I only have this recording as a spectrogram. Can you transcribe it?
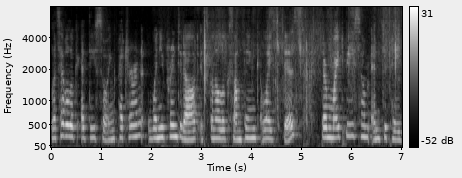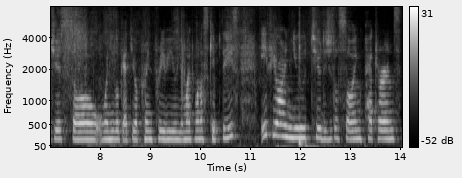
Let's have a look at the sewing pattern. When you print it out, it's gonna look something like this. There might be some empty pages, so when you look at your print preview, you might wanna skip these. If you are new to digital sewing patterns,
